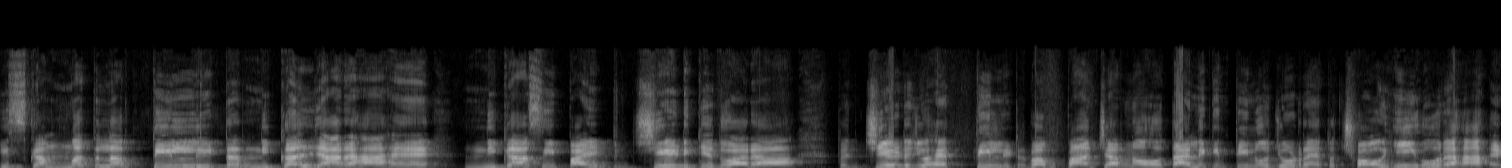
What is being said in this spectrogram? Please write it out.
इसका मतलब तीन लीटर निकल जा रहा है। निकासी पाइप जेड के द्वारा। तो जेड जो है तीन लीटर। बाबू, पाँच, चार, नौ होता है, लेकिन तीनों जोड़ रहे हैं तो छ ही हो रहा है।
